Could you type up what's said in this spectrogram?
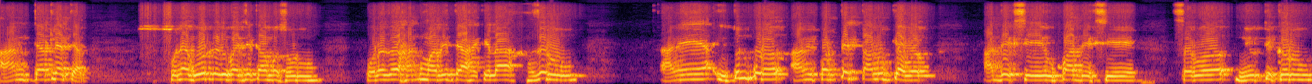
आणि त्यातल्या त्यात पुण्या गोरगरिबाचे कामं सोडू कोणा जर हाक मारली त्या हाकेला हजर होऊ आणि इथून पुढं आम्ही प्रत्येक तालुक्यावर अध्यक्षे उपाध्यक्षे सर्व नियुक्ती करू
